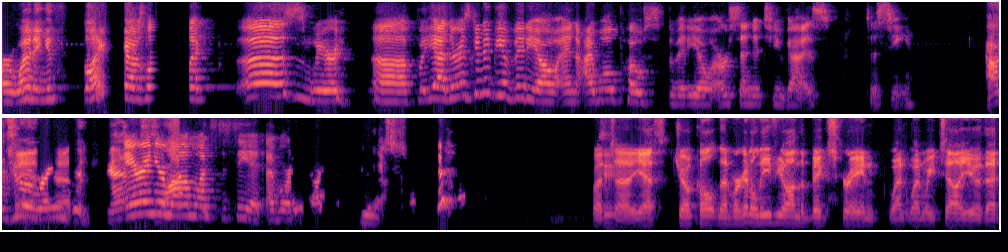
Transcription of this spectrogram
our wedding. It's like I was like, like uh, this is weird. Uh, but yeah, there is going to be a video, and I will post the video or send it to you guys to see. How'd you arrange it? Aaron, your mom wants to see it. I've already. Talked. Yes. But uh, yes, Joe Colton, then we're going to leave you on the big screen when, when we tell you that,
